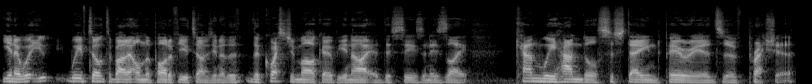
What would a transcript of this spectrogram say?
you know, we we've talked about it on the pod a few times. You know, the the question mark over United this season is like, can we handle sustained periods of pressure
